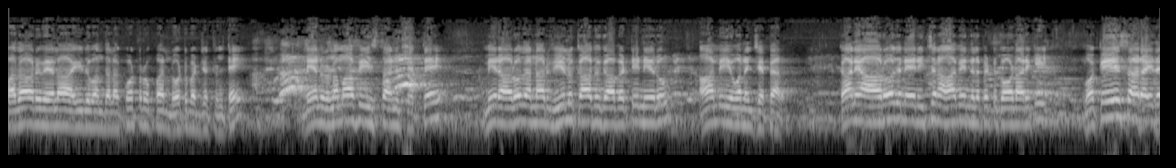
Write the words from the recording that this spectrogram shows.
పదహారు వేల ఐదు వందల కోట్ల రూపాయల లోటు బడ్జెట్ ఉంటే నేను రుణమాఫీ ఇస్తానని చెప్తే మీరు ఆ రోజు అన్నారు వీలు కాదు కాబట్టి నేను హామీ ఇవ్వనని చెప్పారు. కానీ ఆ రోజు నేను ఇచ్చిన హామీ నిలబెట్టుకోవడానికి ఒకేసారి ఐదు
